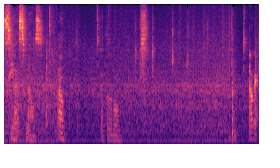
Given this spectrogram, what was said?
See how it smells. Oh, it's got the little... Okay.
